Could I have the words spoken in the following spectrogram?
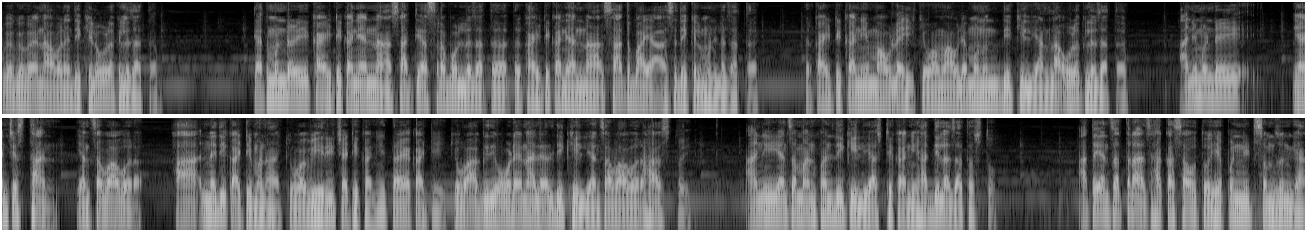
वेगवेगळ्या नावाने देखील ओळखलं जातं. त्यात मंडळी काही ठिकाणी यांना साती आसरा बोललं जातं तर काही ठिकाणी यांना सात बाया असं देखील म्हणलं जातं. तर काही ठिकाणी मावलाई किंवा मावल्या म्हणून देखील यांना ओळखलं जातं. आणि मंडळी यांचे स्थान यांचा वावर हा नदीकाठी म्हणा किंवा विहिरीच्या ठिकाणी तळ्याकाठी किंवा अगदी ओढ्या नाल्याला देखील यांचा वावर हा असतोय. आणि यांचा मानपान देखील याच ठिकाणी हा दिला जात असतो. आता यांचा त्रास हा कसा होतो हे पण नीट समजून घ्या.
